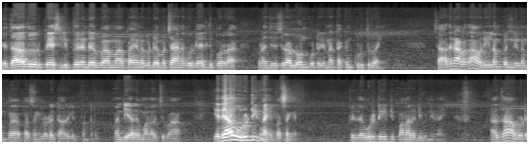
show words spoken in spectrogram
ஏதாவது ஒரு பே ஸ்லிப்பு ரெண்டு ம- பையனை கூட மச்சான் எனக்கு ஒரு கையெழுத்து போடுறா. ஒரு அஞ்சு லட்ச ரூபா லோன் போட்டிருக்கேன்னா டக்குன்னு கொடுத்துருவாங்க. ஸோ அதனால தான் அவர் இளம் பெண் இளம் ப பசங்களோட டார்கெட் பண்ணுறது வண்டி அடகுமான வச்சுருவான் எதையாவது உருட்டிடுவாங்க பசங்க. புரியுதா உருட்டி ஈட்டி பணம் ரெடி பண்ணிடுவாங்க. அதுதான் அவரோட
